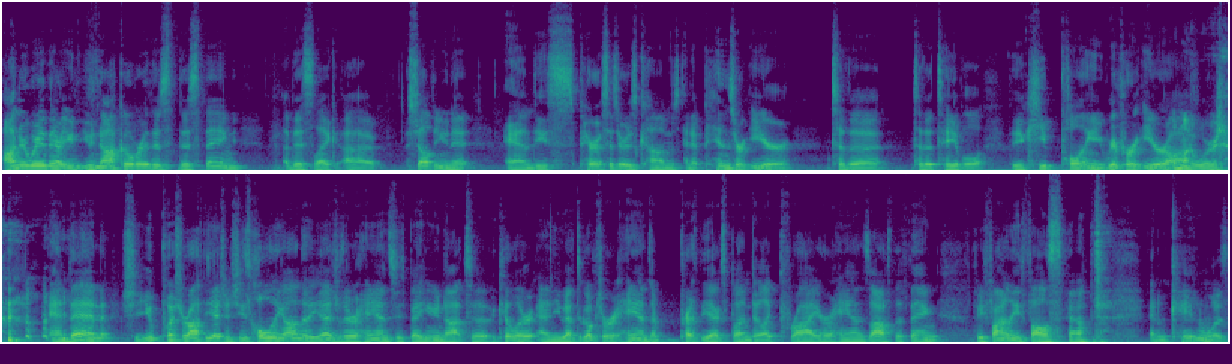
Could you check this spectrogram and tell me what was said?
on your way there, you, you knock over this this thing, this like uh, shelf unit, and these pair of scissors comes and it pins her ear to the to the table. You keep pulling, and you rip her ear off. oh my word. And then she, you push her off the edge, and she's holding on to the edge with her hands. She's begging you not to kill her, and you have to go up to her hands and press the X button to like pry her hands off the thing. So he finally falls out, and Caden was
